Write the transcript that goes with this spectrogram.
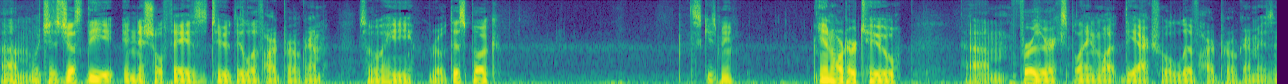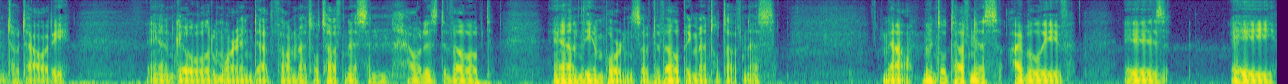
um, which is just the initial phase to the Live Hard program. So he wrote this book, excuse me, in order to um, further explain what the actual Live Hard program is in totality and go a little more in depth on mental toughness and how it is developed and the importance of developing mental toughness. Now, mental toughness, I believe, is a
